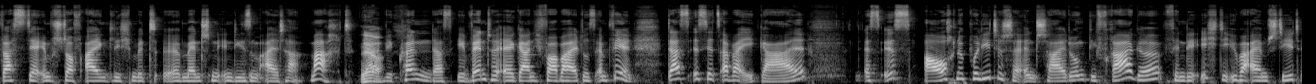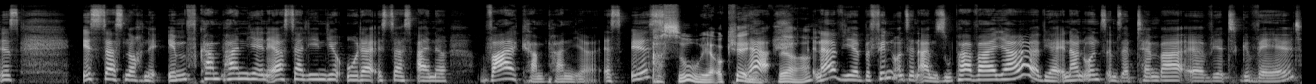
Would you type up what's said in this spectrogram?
was der Impfstoff eigentlich mit äh, Menschen in diesem Alter macht. Ja. ja. wir können das eventuell gar nicht vorbehaltlos empfehlen. Das ist jetzt aber egal. Es ist auch eine politische Entscheidung. Die Frage, finde ich, die über allem steht, ist, ist das noch eine Impfkampagne in erster Linie oder ist das eine Wahlkampagne? Es ist. Ach so, ja, okay. Ja, ja. Na, wir befinden uns in einem Superwahljahr. Wir erinnern uns, im September äh, wird gewählt.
